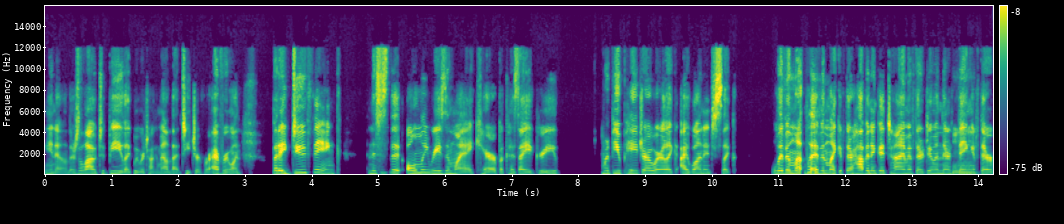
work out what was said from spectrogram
you know, there's allowed to be like we were talking about that teacher for everyone. But I do think and this is the only reason why I care because I agree with you, Pedro, where like I want to just like live and let live and like if they're having a good time if they're doing their thing if mm. they're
